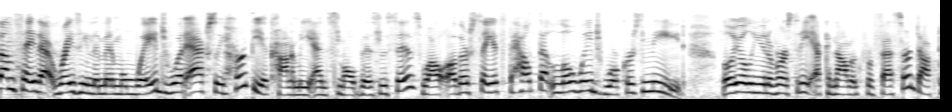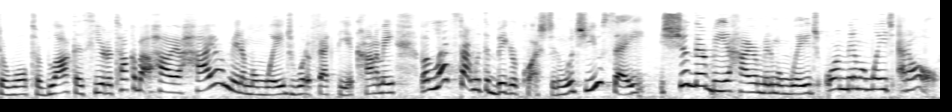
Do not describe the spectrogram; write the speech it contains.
Some say that raising the minimum wage would actually hurt the economy and small businesses, while others say it's the help that low-wage workers need. Loyola University economic professor Dr. Walter Block is here to talk about how a higher minimum wage would affect the economy. But let's start with the bigger question, which you say, should there be a higher minimum wage or a minimum wage at all?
